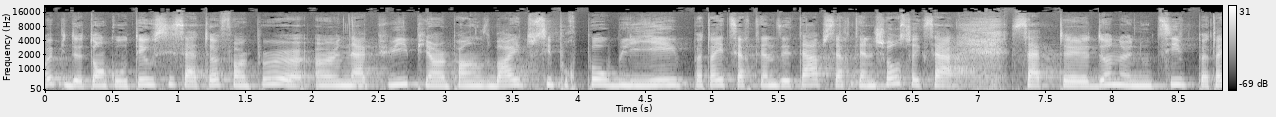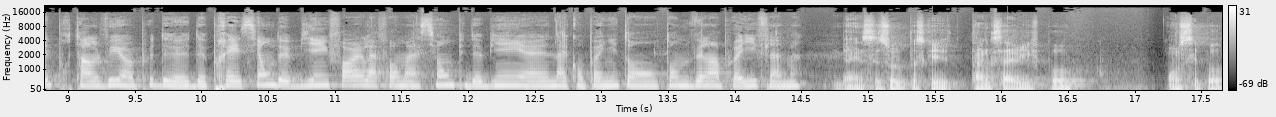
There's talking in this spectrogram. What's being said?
Oui, puis de ton côté aussi, ça t'offre un peu un appui puis un pense-bête aussi pour pas oublier peut-être certaines étapes, certaines choses. Fait que ça, ça te donne un outil peut-être pour t'enlever un peu de, pression de bien faire la formation puis de bien euh, accompagner ton, ton nouvel employé finalement. Bien, c'est sûr, parce que tant que ça arrive pas, on ne sait pas.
